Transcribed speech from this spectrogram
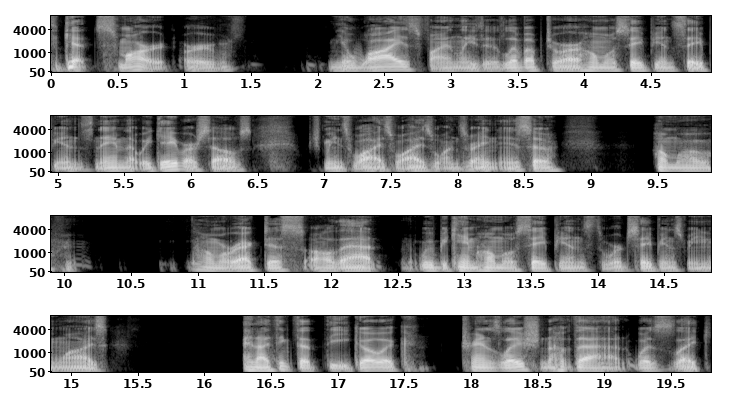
to get smart or you know wise finally to live up to our Homo sapiens sapiens name that we gave ourselves, which means wise, wise ones, right? And so Homo Homo erectus, all that. We became Homo sapiens, the word sapiens meaning wise. And I think that the egoic translation of that was like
